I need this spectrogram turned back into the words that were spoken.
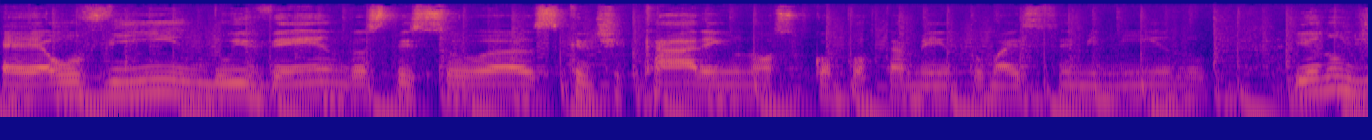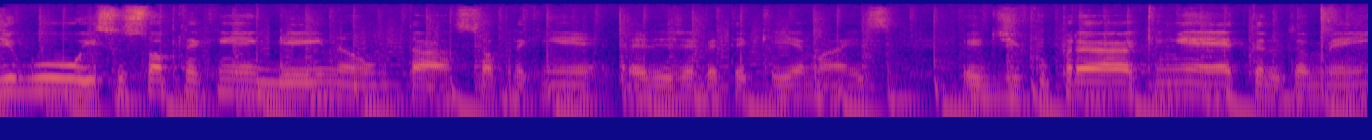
é, ouvindo e vendo as pessoas criticarem o nosso comportamento mais feminino. E eu não digo isso só para quem é gay, não, tá? Só para quem é LGBTQIA. Eu digo para quem é hétero também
